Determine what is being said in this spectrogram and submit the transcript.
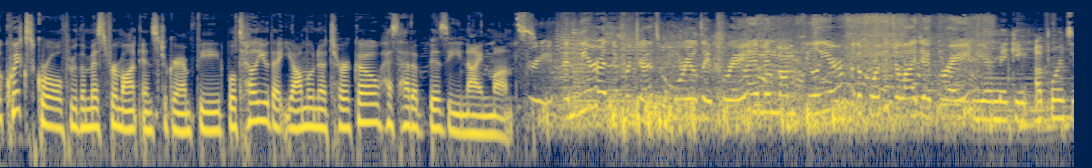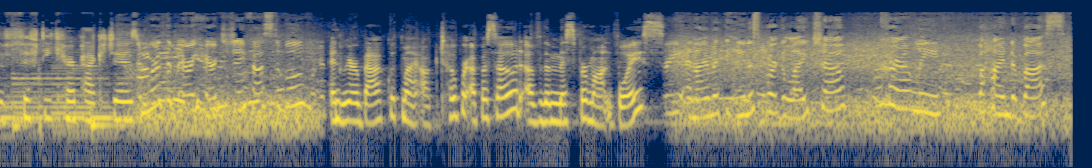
A quick scroll through the Miss Vermont Instagram feed will tell you that Yamuna Turco has had a busy nine months. And we are at the Vergennes Memorial Day Parade. I'm in Montpelier for the 4th of July Day Parade. We are making upwards of 50 care packages. And we're at the Barre Heritage Day Festival. And we are back with my October episode of the Miss Vermont Voice. And I'm at the Enosburg Light Show, currently behind a bus.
